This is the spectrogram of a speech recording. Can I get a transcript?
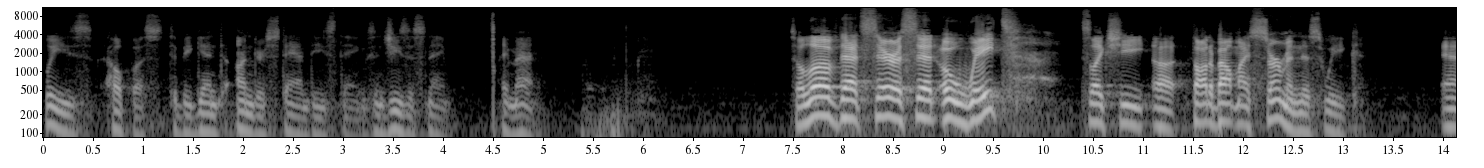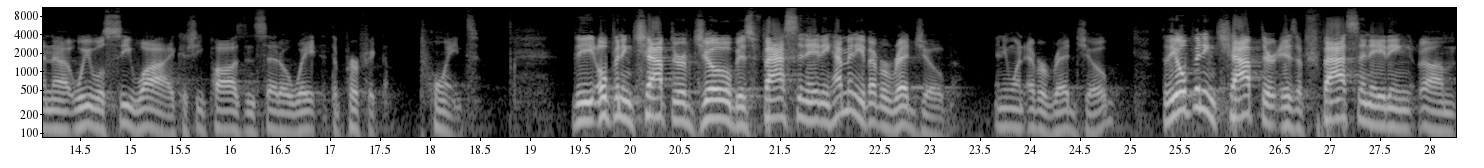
Please help us to begin to understand these things. In Jesus' name, amen. So I love that Sarah said, Oh, wait. It's like she uh, thought about my sermon this week. And uh, we will see why, because she paused and said, Oh, wait, at the perfect point. The opening chapter of Job is fascinating. How many have ever read Job? Anyone ever read Job? So the opening chapter is a fascinating um,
